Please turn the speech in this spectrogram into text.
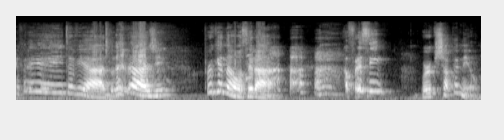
Eu falei, eita, viado, verdade. Por que não, será? Eu falei assim, workshop é meu.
